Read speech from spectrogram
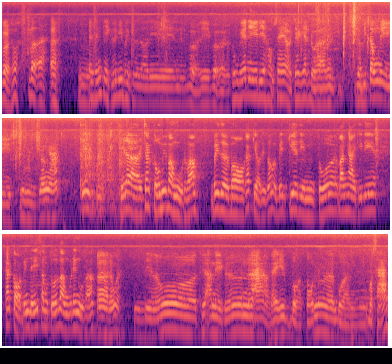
vợ thôi. Vợ à? Ờ. Ừ. em dính thì cứ đi bình thường rồi thì vợ thì vợ không biết đi đi học xe ở trên đường đường bê tông thì Ừ. nó ngã thế, thế là chắc tối mới vào ngủ được không bây giờ bò các kiểu thì nó ở bên kia thì mình tối ban ngày thì đi cắt cỏ bên đấy xong tối vào ngủ đây ngủ phải không? Ờ đúng rồi. Ừ. thì lúc thứ ăn thì cứ ăn ở đây bữa tốn bữa bữa sáng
